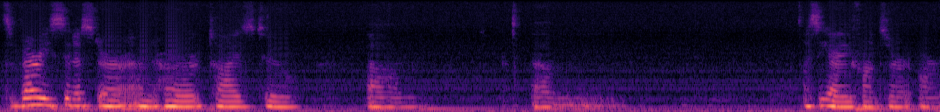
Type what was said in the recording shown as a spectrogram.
it's very sinister, and her ties to um, um, CIA fronts are, are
